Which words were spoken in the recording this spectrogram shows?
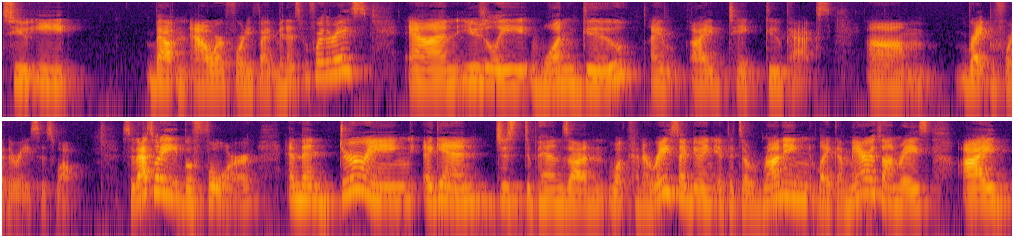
to eat about an hour, 45 minutes before the race. And usually one GU, I, I take GU packs um, right before the race as well. So that's what I eat before. And then during, again, just depends on what kind of race I'm doing. If it's a running, like a marathon race, I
